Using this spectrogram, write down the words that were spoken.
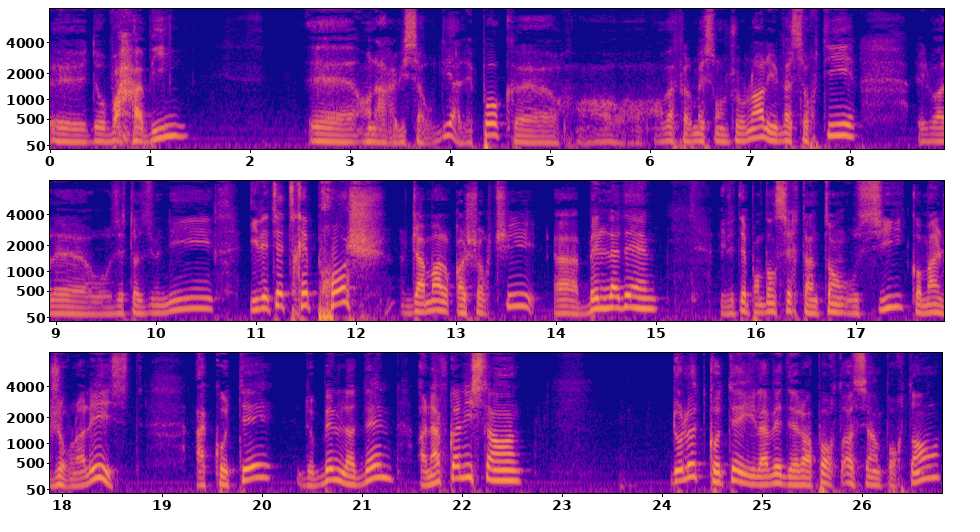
de Wahhabi, en Arabie Saoudite à l'époque, on va fermer son journal, il va sortir, il va aller aux États-Unis. Il était très proche, Jamal Khashoggi, à Ben Laden. Il était pendant certains temps aussi comme un journaliste à côté de Ben Laden en Afghanistan. De l'autre côté, il avait des rapports assez importants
